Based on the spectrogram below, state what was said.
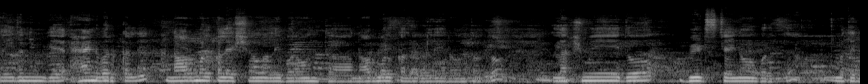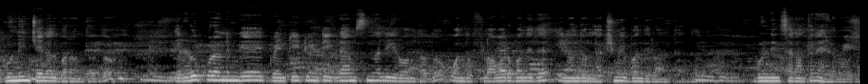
ಸೊ ಇದು ನಿಮಗೆ ಹ್ಯಾಂಡ್ ವರ್ಕಲ್ಲಿ ನಾರ್ಮಲ್ ಕಲೆಕ್ಷನಲ್ಲಿ ಬರುವಂಥ ನಾರ್ಮಲ್ ಕಲರಲ್ಲಿ ಇರುವಂಥದ್ದು ಲಕ್ಷ್ಮೀದು ಬೀಡ್ಸ್ ಚೈನು ಬರುತ್ತೆ, ಮತ್ತು ಗುಂಡಿನ ಚೈನಲ್ಲಿ ಬರುವಂಥದ್ದು ಎರಡೂ ಕೂಡ ನಿಮಗೆ ಟ್ವೆಂಟಿ ಟ್ವೆಂಟಿ ಗ್ರಾಮ್ಸ್ನಲ್ಲಿ ಇರುವಂಥದ್ದು ಒಂದು ಫ್ಲವರ್ ಬಂದಿದೆ, ಇನ್ನೊಂದು ಲಕ್ಷ್ಮಿ ಬಂದಿರುವಂಥದ್ದು ಗುಂಡಿನ ಸರ್ ಅಂತಲೇ ಹೇಳ್ಬೋದು.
